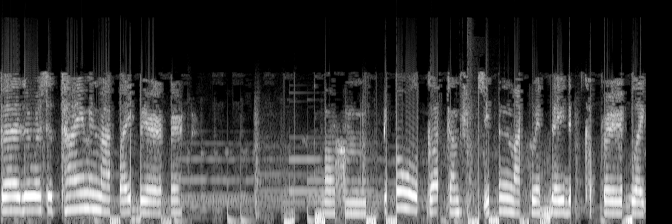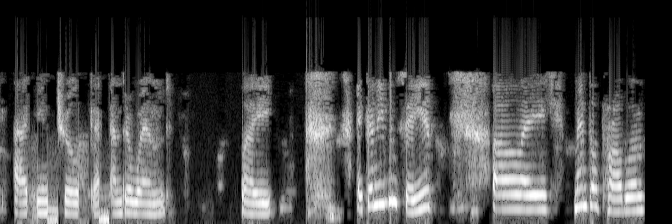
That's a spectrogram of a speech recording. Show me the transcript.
But there was a time in my life where um, people got confused even like when they discovered like I through like I underwent like I can't even say it. Uh, like mental problem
